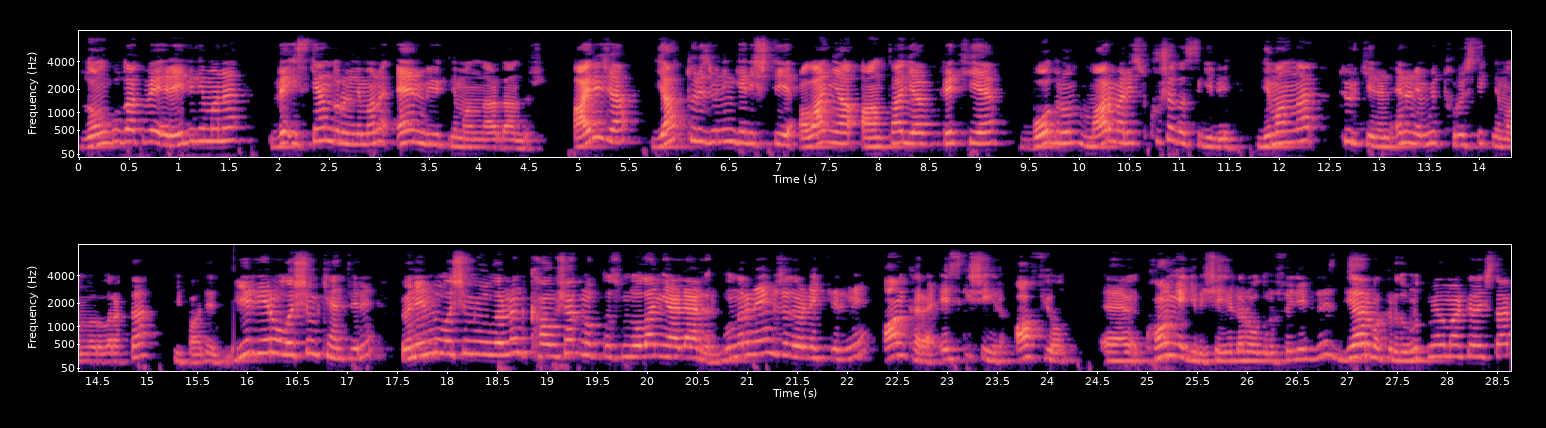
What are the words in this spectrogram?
Zonguldak ve Ereğli limanı ve İskenderun limanı en büyük limanlardandır. Ayrıca yat turizminin geliştiği Alanya, Antalya, Fethiye, Bodrum, Marmaris, Kuşadası gibi limanlar Türkiye'nin en önemli turistik limanları olarak da ifade edilir. Bir diğeri ulaşım kentleri. Önemli ulaşım yollarının kavşak noktasında olan yerlerdir. Bunların en güzel örneklerini Ankara, Eskişehir, Afyon, e, Konya gibi şehirler olduğunu söyleyebiliriz. Diyarbakır'ı da unutmayalım arkadaşlar.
